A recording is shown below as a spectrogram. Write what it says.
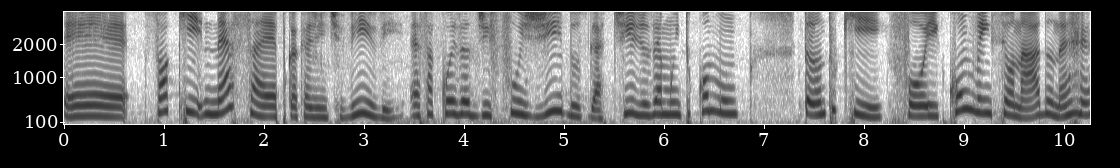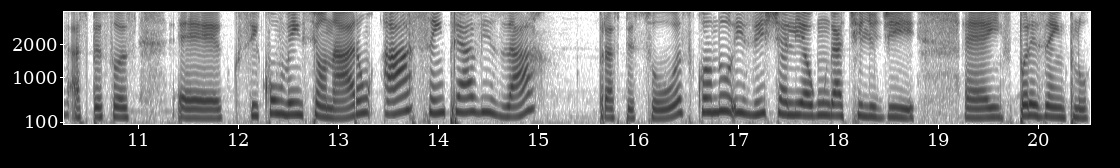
É, só que nessa época que a gente vive, essa coisa de fugir dos gatilhos é muito comum. Tanto que foi convencionado, né? As pessoas é, se convencionaram a sempre avisar para as pessoas quando existe ali algum gatilho de, é, por exemplo,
